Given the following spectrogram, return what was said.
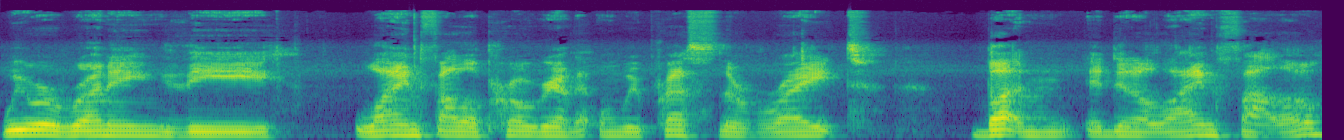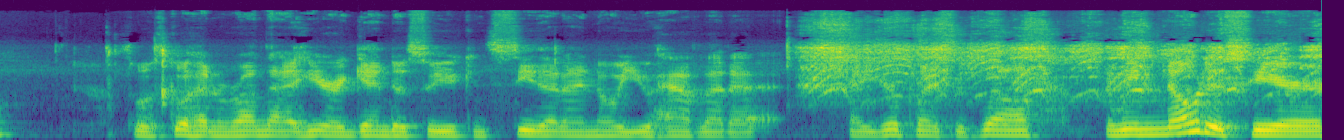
we were running the line follow program that when we press the right button, it did a line follow. So let's go ahead and run that here again just so you can see that. I know you have that at, at your place as well. And we notice here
